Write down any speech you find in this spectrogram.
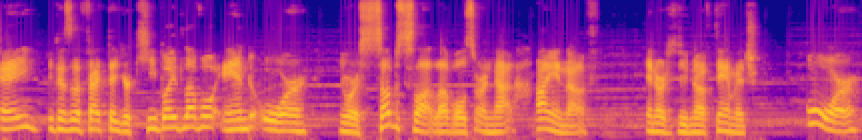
A, because of the fact that your Keyblade level and or your sub-slot levels are not high enough in order to do enough damage, or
